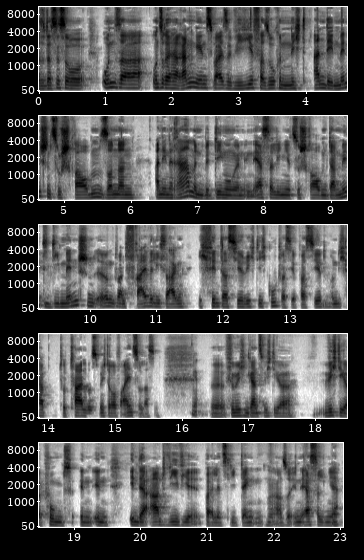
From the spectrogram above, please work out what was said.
Mhm. Also das ist so unser, unsere Herangehensweise, wie wir versuchen, nicht an den Menschen zu schrauben, sondern an den Rahmenbedingungen in erster Linie zu schrauben, damit mhm. die Menschen irgendwann freiwillig sagen, ich finde das hier richtig gut, was hier passiert und ich habe total Lust, mich darauf einzulassen. Ja. Äh, für mich ein ganz wichtiger wichtiger Punkt in, in, in der Art, wie wir bei Let's Lead denken. Ne? Also in erster Linie ja.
